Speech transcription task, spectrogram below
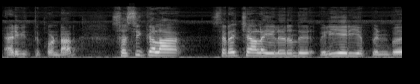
அறிவித்துக் கொண்டார். சசிகலா சிறைச்சாலையிலிருந்து வெளியேறிய பின்பு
